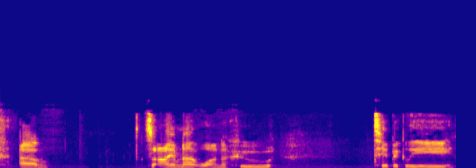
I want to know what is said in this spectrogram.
um, so I am not one who typically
